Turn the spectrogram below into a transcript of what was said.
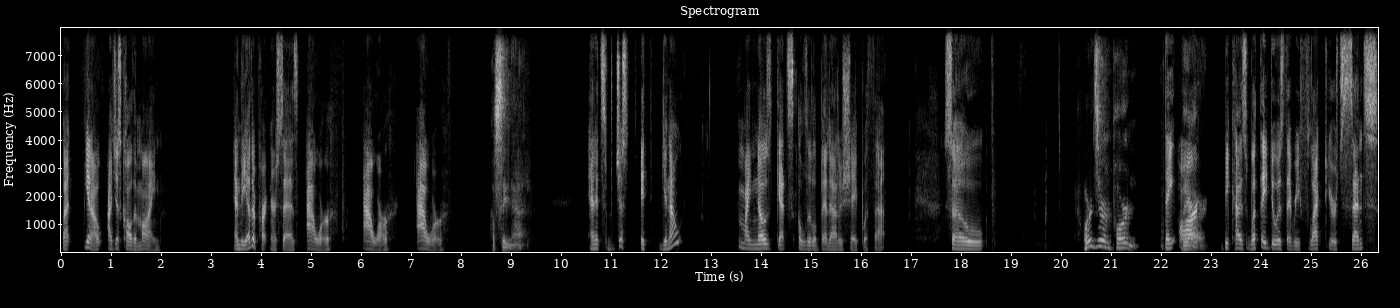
But, you know, I just call them mine. And the other partner says, Our, our, our. I've seen that. And it's just, it, you know, my nose gets a little bent out of shape with that. So Words are important. they They are are. because what they do is they reflect your sense,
